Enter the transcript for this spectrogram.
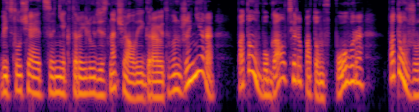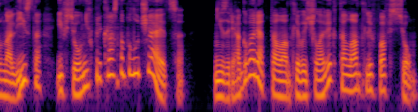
Ведь случается, некоторые люди сначала играют в инженера, потом в бухгалтера, потом в повара, потом в журналиста, и все у них прекрасно получается. Не зря говорят, талантливый человек талантлив во всем.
